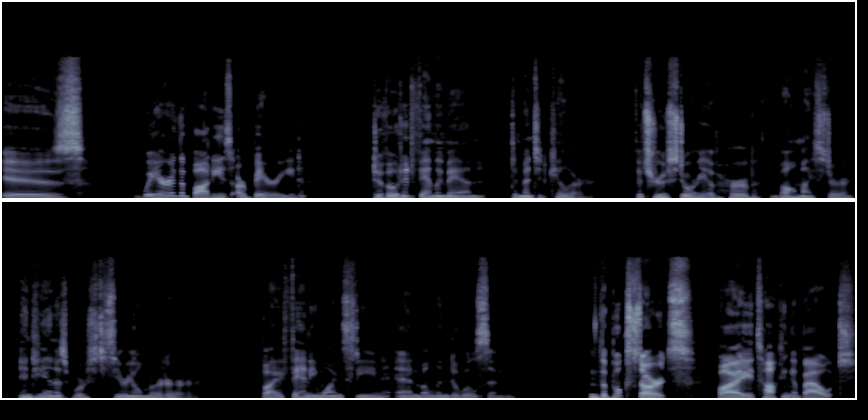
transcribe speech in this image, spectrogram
is Where the Bodies Are Buried Devoted Family Man, Demented Killer. The True Story of Herb Baumeister, Indiana's Worst Serial Murderer, by Fanny Weinstein and Melinda Wilson. The book starts by talking about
